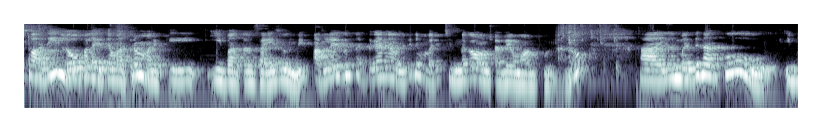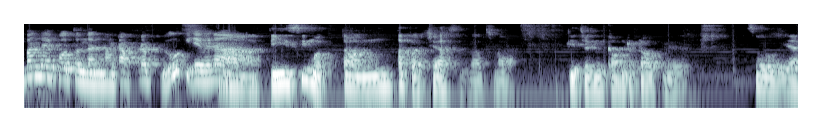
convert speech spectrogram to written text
సో అది లోపల అయితే మాత్రం మనకి ఈ మాత్రం సైజు ఉంది. పర్లేదు పెద్దగానే ఉంది. నేను మరి చిన్నగా ఉంటుందేమో అనుకున్నాను. ఈ మధ్య నాకు ఇబ్బంది అయిపోతుంది అనమాట అప్పుడప్పుడు. ఏమైనా తీసి మొత్తం అంతా పరిచేస్తుంది అట్లా కిచెన్ కౌంటర్ టాప్ మీద. So yeah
